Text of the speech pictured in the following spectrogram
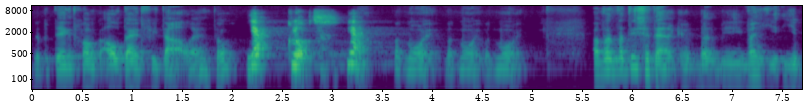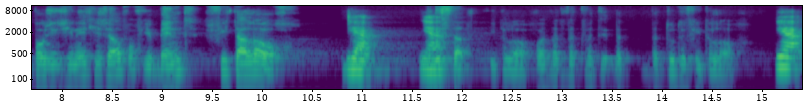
Dat betekent geloof ik altijd vitaal, hè? toch? Ja, klopt. Ja. ja. wat mooi, wat mooi, wat mooi. Maar wat, wat is het eigenlijk? Want je, je positioneert jezelf, of je bent vitaloog. Ja, ja. Wat is dat, vitoloog? Wat, wat, wat, wat, wat, wat doet een vitoloog? Ja.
